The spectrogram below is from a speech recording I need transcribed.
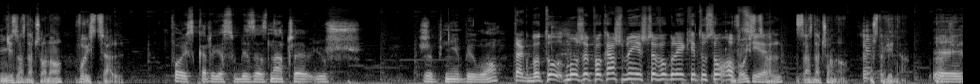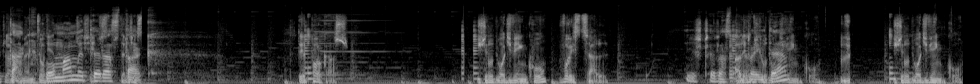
Nie zaznaczono. Voice cal. Wojskar ja sobie zaznaczę już, żeby nie było. Tak, bo tu może pokażmy jeszcze w ogóle, jakie tu są opcje. cal. Zaznaczono. Ustawienia. E, tak, bo mamy 10, teraz 40. tak. Ty pokaż. Źródło dźwięku. Voice cal. Jeszcze raz Ale źródło dźwięku. Źródło dźwięku.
